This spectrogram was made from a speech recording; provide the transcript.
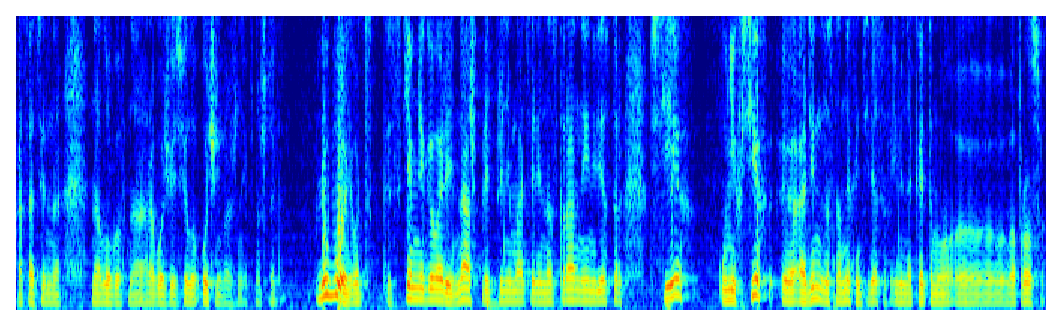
касательно налогов на рабочую силу очень важны, потому что любой, вот с кем не говори, наш предприниматель, иностранный инвестор, всех у них всех э, один из основных интересов именно к этому э, вопросу.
